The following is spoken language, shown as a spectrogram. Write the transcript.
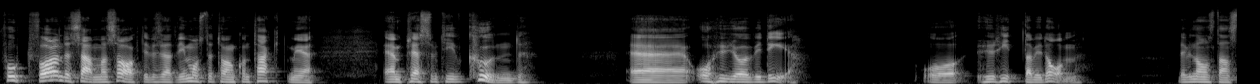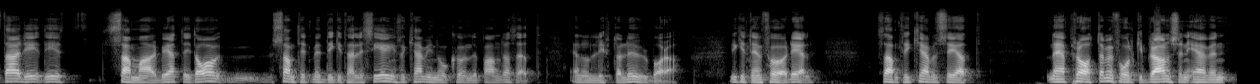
fortfarande samma sak. Det vill säga att vi måste ta en kontakt med en presumtiv kund. Eh, och hur gör vi det? Och hur hittar vi dem? Det är väl någonstans där, det, det är samma arbete. Idag, mm, samtidigt med digitalisering så kan vi nå kunder på andra sätt än att lyfta lur bara. Vilket är en fördel. Samtidigt kan jag väl säga att när jag pratar med folk i branschen, även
